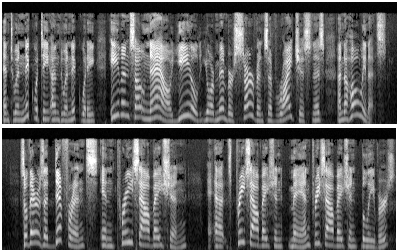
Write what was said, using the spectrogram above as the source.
and to iniquity unto iniquity, even so now yield your members servants of righteousness unto holiness." So there is a difference in pre salvation, uh, pre salvation man, pre salvation believers,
